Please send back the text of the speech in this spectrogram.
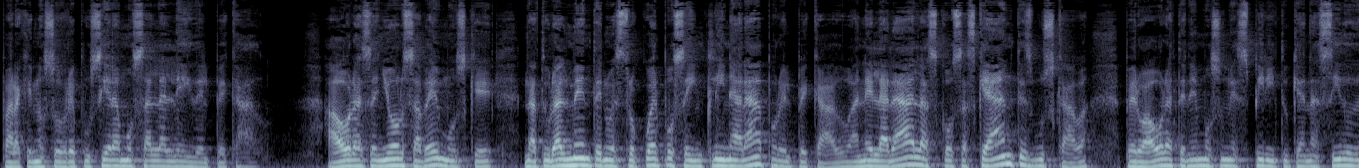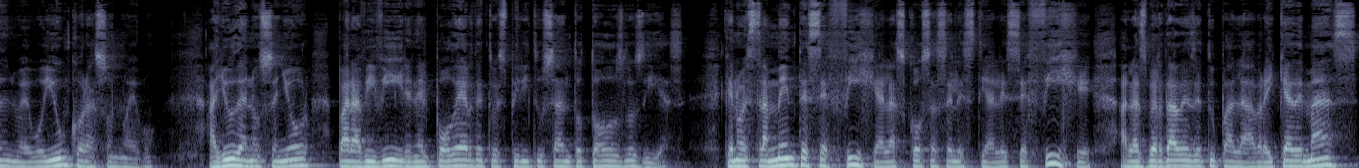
para que nos sobrepusiéramos a la ley del pecado. Ahora, Señor, sabemos que naturalmente nuestro cuerpo se inclinará por el pecado, anhelará las cosas que antes buscaba, pero ahora tenemos un espíritu que ha nacido de nuevo y un corazón nuevo. Ayúdanos, Señor, para vivir en el poder de tu Espíritu Santo todos los días que nuestra mente se fije a las cosas celestiales, se fije a las verdades de tu palabra y que además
